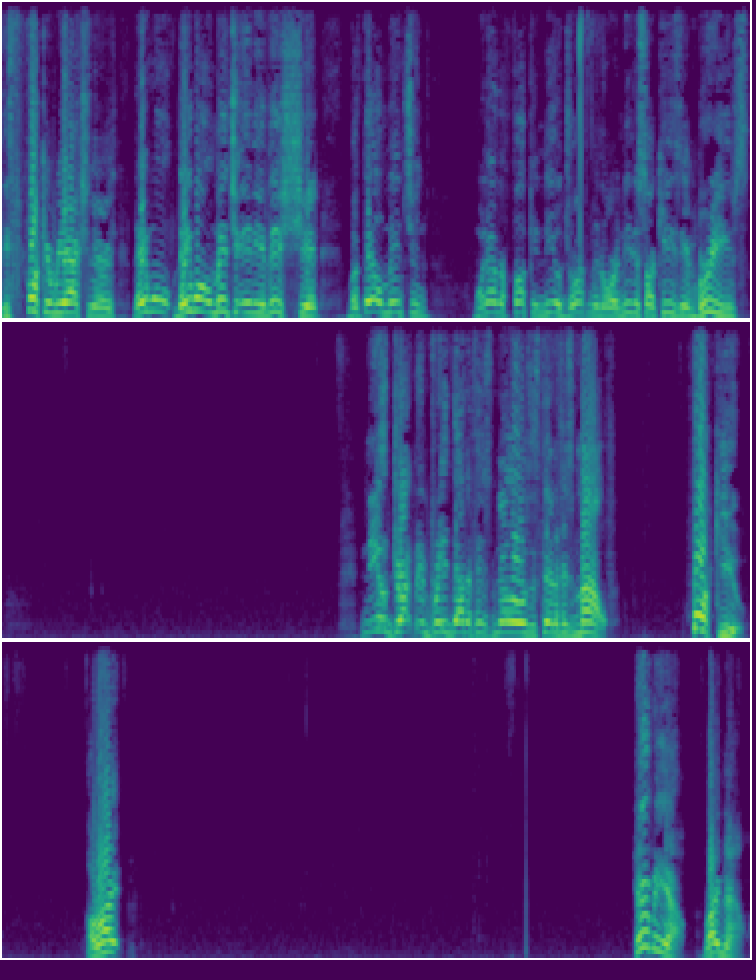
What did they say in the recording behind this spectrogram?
These fucking reactionaries, they won't they won't mention any of this shit, but they'll mention whenever fucking Neil Druckmann or Anita Sarkeesian breathes. Neil Druckmann breathed out of his nose instead of his mouth. Fuck you. All right? Hear me out right now.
